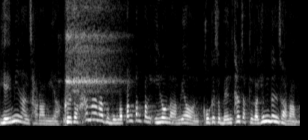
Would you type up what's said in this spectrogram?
예민한 사람이야. 그래서 하나라도 뭔가 빵빵빵 일어나면 거기서 멘탈 잡기가 힘든 사람.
